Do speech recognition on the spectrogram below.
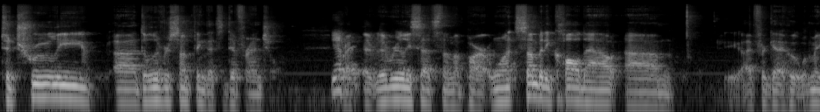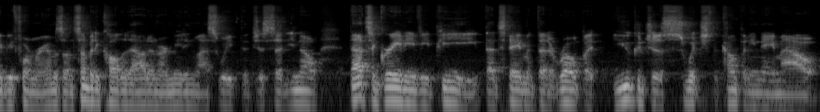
to truly uh, deliver something that's differential. Yeah, right. That, that, really sets them apart. Once somebody called out, um, I forget who, maybe former Amazon. Somebody called it out in our meeting last week that just said, you know, that's a great EVP, that statement that it wrote, but you could just switch the company name out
